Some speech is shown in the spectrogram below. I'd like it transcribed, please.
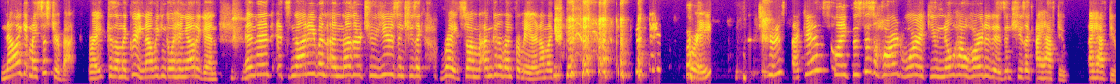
Now I get my sister back, right? Because I'm like, great, now we can go hang out again. and then it's not even another two years, and she's like, right, so I'm, I'm gonna run for mayor. And I'm like, great two seconds? Like, this is hard work. You know how hard it is. And she's like, I have to. I have to.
